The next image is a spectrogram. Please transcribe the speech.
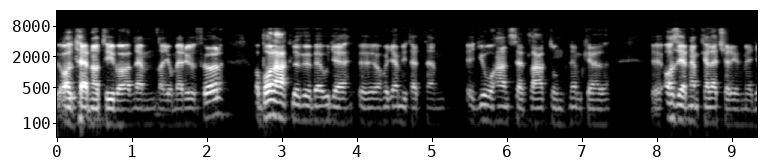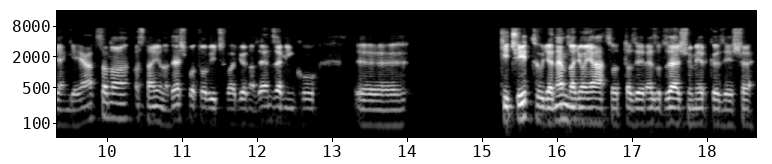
alternatíva nem nagyon merül föl. A balátlövőbe ugye, ahogy említettem, egy jó Hansent látunk, nem kell, azért nem kell lecserélni, mert gyengé játszana, aztán jön a Despotovics, vagy jön az Enzeminko, kicsit, ugye nem nagyon játszott azért, ez volt az első mérkőzése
